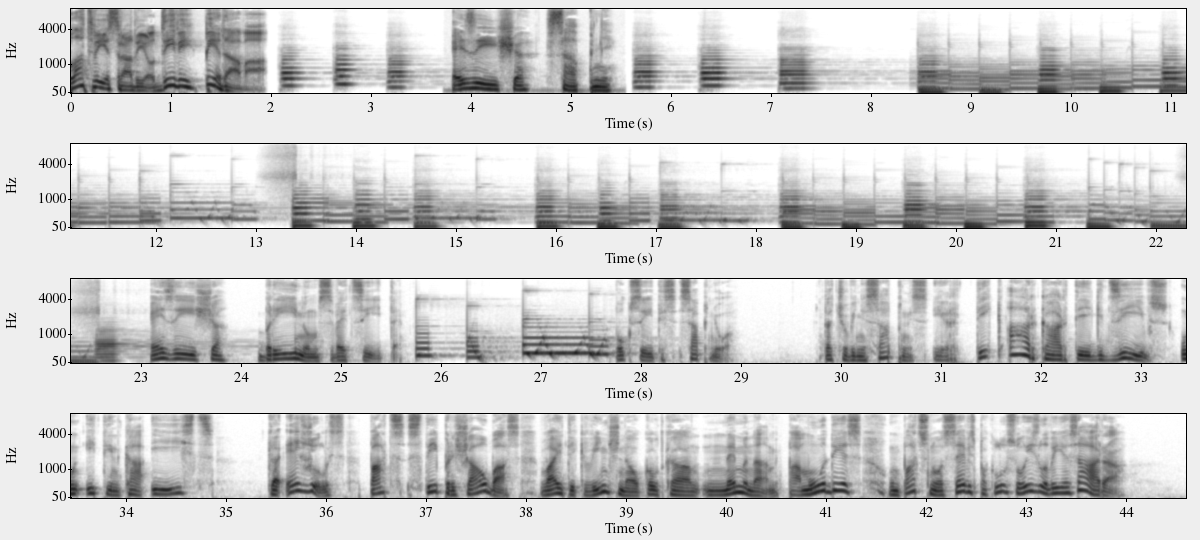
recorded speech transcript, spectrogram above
Latvijas Rādio 2 piedāvā Ezīša sapņi. Ezīša brīnumsvecīte. Puksītis sapņo, taču viņa sapnis ir tik ārkārtīgi dzīvs un itin kā īsts, ka ežulis pats stipri šaubās, vai tik viņš nav kaut kā nemanāmi pamodies un pats no sevis pakluso izlavījies ārā.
